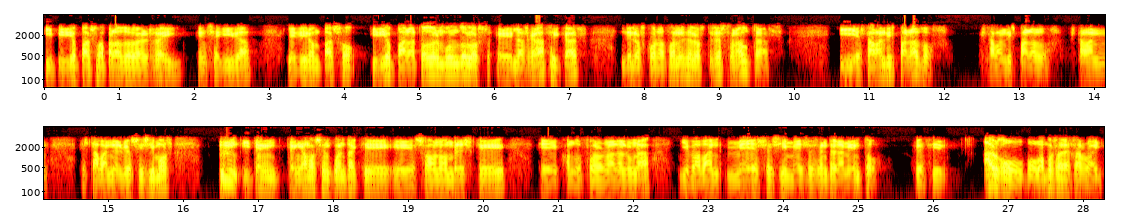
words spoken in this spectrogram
y pidió paso a Prado del Rey enseguida, le dieron paso y dio para todo el mundo los, eh, las gráficas de los corazones de los tres astronautas y estaban disparados, estaban disparados, estaban, estaban nerviosísimos y tengamos en cuenta que eh, son hombres que eh, cuando fueron a la Luna llevaban meses y meses de entrenamiento. Es decir, algo hubo, vamos a dejarlo ahí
